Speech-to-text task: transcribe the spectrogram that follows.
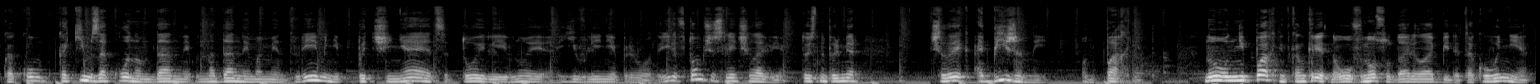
в каком, каким законам данный, на данный момент времени подчиняется то или иное явление природы. Или в том числе человек. То есть, например, человек обиженный, он пахнет. Но он не пахнет конкретно, о, в нос ударила обида. Такого нет.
